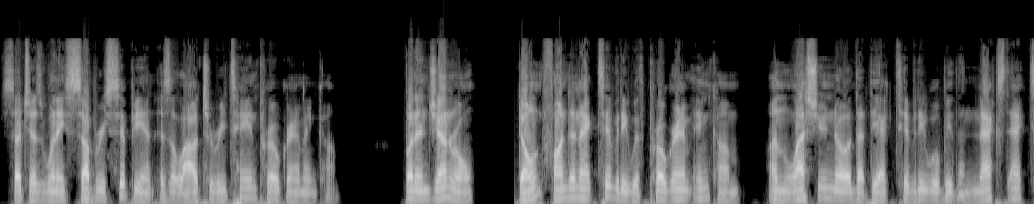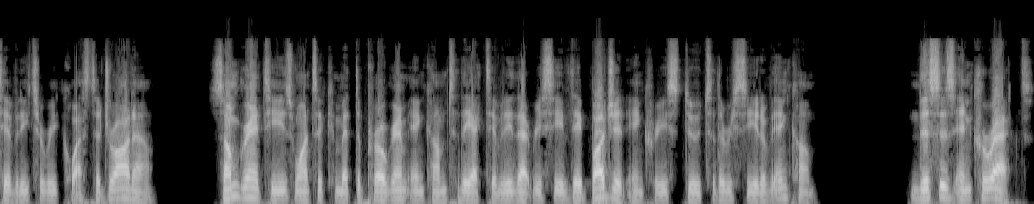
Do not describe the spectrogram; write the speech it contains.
such as when a subrecipient is allowed to retain program income. But in general, don't fund an activity with program income unless you know that the activity will be the next activity to request a drawdown. Some grantees want to commit the program income to the activity that received a budget increase due to the receipt of income. This is incorrect.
